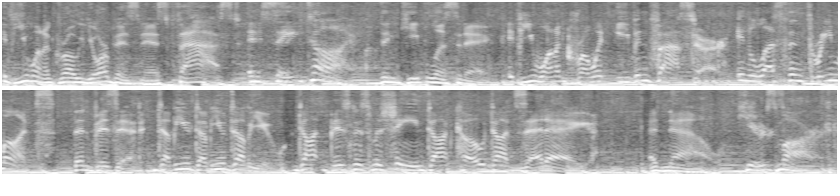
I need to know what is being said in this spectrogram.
If you want to grow your business fast and save time, then keep listening. If you want to grow it even faster in less than three months, then visit www.businessmachine.co.za. And now, here's Mark.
